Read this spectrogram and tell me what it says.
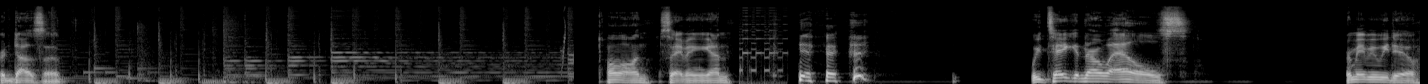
Or does it? Hold on, saving again. we take no L's. Or maybe we do.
